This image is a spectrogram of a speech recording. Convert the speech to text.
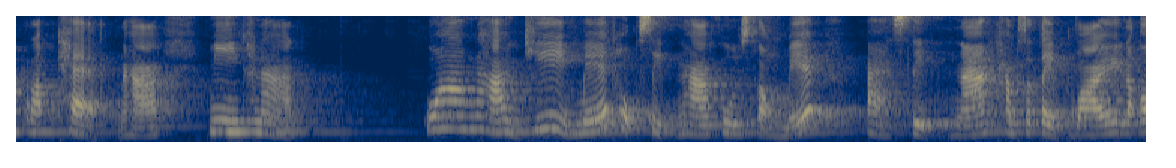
ำรับแขกนะคะ มีขนาดกว้างนะคะอยู่ที่เมตร60นะคะคูณ2เมตร80 นะทำสเต็ปไว้แล้วก็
